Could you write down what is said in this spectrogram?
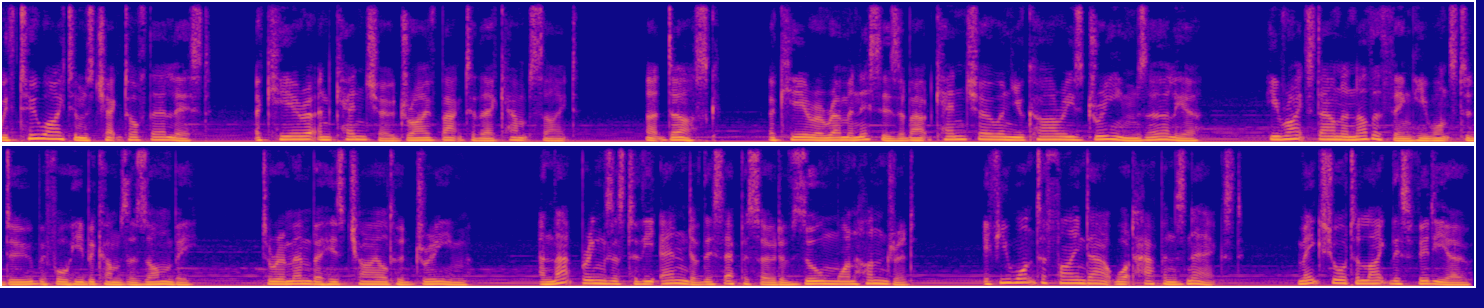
With two items checked off their list, Akira and Kencho drive back to their campsite. At dusk, Akira reminisces about Kencho and Yukari's dreams earlier. He writes down another thing he wants to do before he becomes a zombie to remember his childhood dream. And that brings us to the end of this episode of Zom 100. If you want to find out what happens next, make sure to like this video,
